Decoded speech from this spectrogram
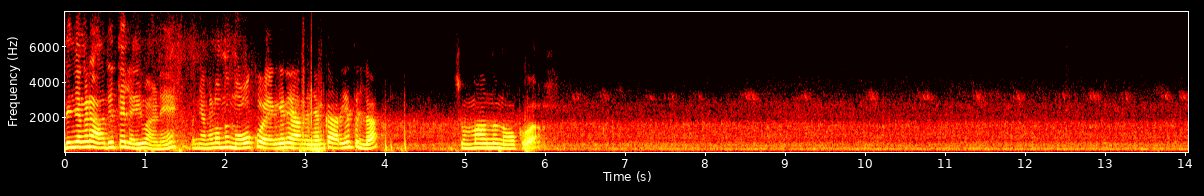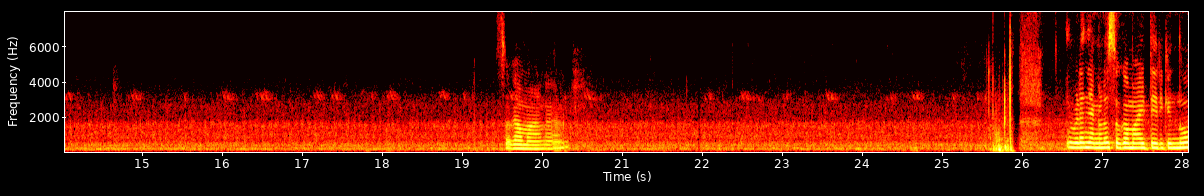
ഇത് ഞങ്ങളുടെ ആദ്യത്തെ ലൈവാണേ അപ്പം ഞങ്ങളൊന്ന് നോക്കുക എങ്ങനെയാണെന്ന് ഞങ്ങൾക്ക് അറിയത്തില്ല. ചുമ്മാ ഒന്ന് നോക്കുക സുഖമാണ്. ഇവിടെ ഞങ്ങൾ സുഖമായിട്ടിരിക്കുന്നു.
